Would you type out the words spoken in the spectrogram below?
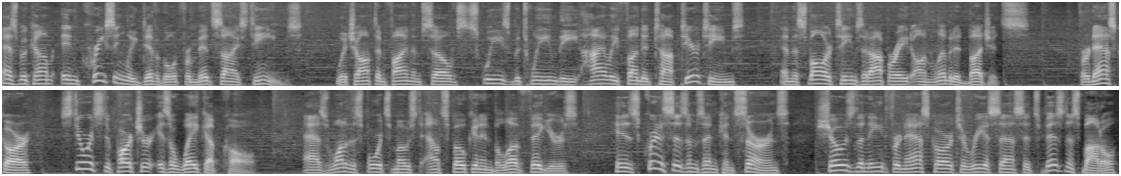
has become increasingly difficult for mid sized teams, which often find themselves squeezed between the highly funded top tier teams and the smaller teams that operate on limited budgets. For NASCAR, Stewart's departure is a wake up call. As one of the sport's most outspoken and beloved figures, his criticisms and concerns shows the need for NASCAR to reassess its business model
